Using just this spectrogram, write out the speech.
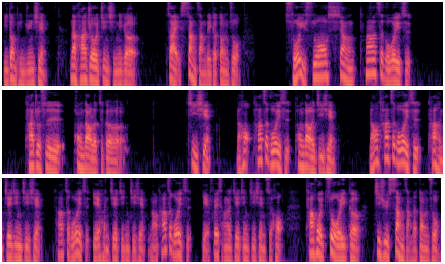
移动平均线，那它就会进行一个。在上涨的一个动作，所以说像它这个位置，它就是碰到了这个季线，然后它这个位置碰到了季线，然后它这个位置它很接近季线，它这个位置也很接近季线，然后它这个位置也非常的接近季线之后，它会做一个继续上涨的动作。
